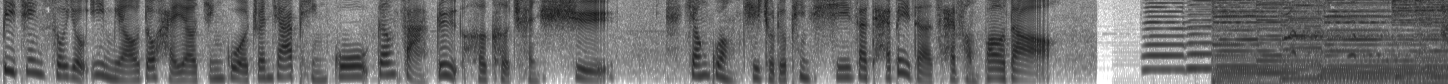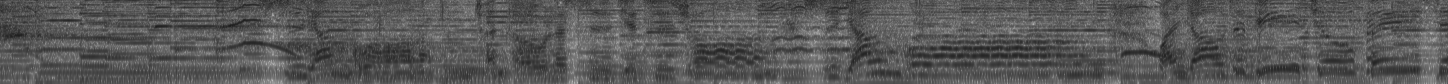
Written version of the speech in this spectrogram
毕竟所有疫苗都还要经过专家评估跟法律合可程序。央广记者刘聘熙在台北的采访报道。阳光穿透了世界之窗，是阳光环绕着地球飞翔。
